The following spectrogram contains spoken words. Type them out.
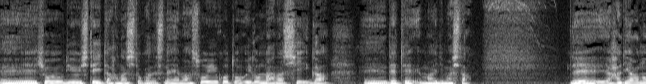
えー、漂流していた話とかですね、まあ、そういうこといろんな話が、えー、出てまいりました。でやはりあの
